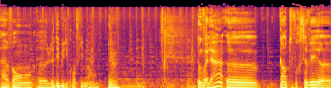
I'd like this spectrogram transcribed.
avant euh, le début du confinement. Ouais. Donc voilà, euh, quand vous recevez euh,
